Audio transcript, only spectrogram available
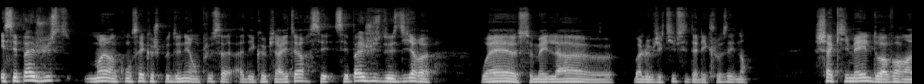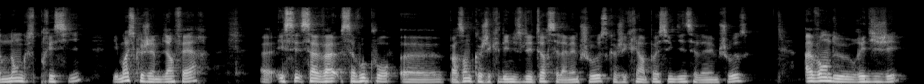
Et c'est pas juste, moi, un conseil que je peux donner en plus à, à des copywriters, c'est, pas juste de se dire ouais, ce mail-là, bah, l'objectif c'est d'aller closer. Non. Chaque email doit avoir un angle précis. Et moi, ce que j'aime bien faire, euh, et ça va, ça vaut pour, euh, par exemple, quand j'écris des newsletters, c'est la même chose. Quand j'écris un post LinkedIn, c'est la même chose. Avant de rédiger,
